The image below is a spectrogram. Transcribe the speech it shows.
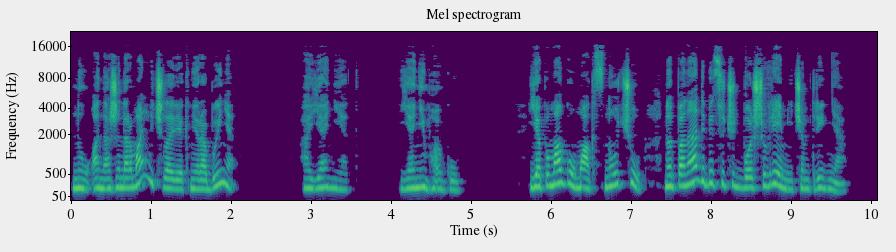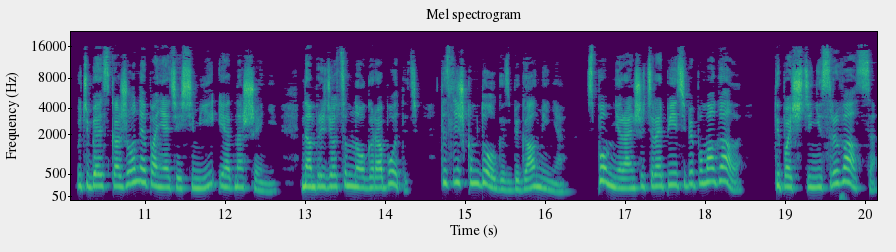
Ну, она же нормальный человек, не рабыня. А я нет. Я не могу. Я помогу, Макс, научу, но понадобится чуть больше времени, чем три дня. У тебя искаженное понятие семьи и отношений. Нам придется много работать. Ты слишком долго избегал меня. Вспомни, раньше терапия тебе помогала. Ты почти не срывался.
